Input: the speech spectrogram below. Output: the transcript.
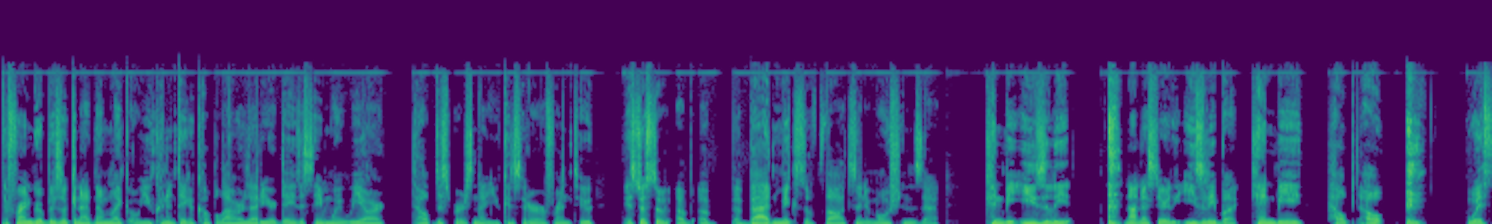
the friend group is looking at them like, "Oh, you couldn't take a couple hours out of your day the same way we are to help this person that you consider a friend too." It's just a a, a, a bad mix of thoughts and emotions that can be easily, not necessarily easily, but can be helped out with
